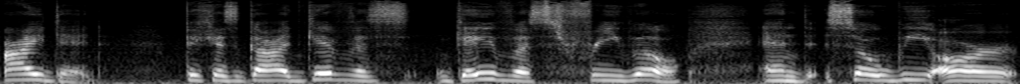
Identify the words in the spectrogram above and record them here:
I did because god gave us gave us free will. And so we are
